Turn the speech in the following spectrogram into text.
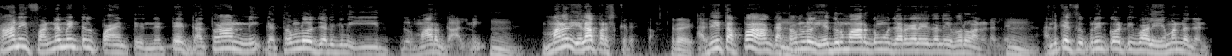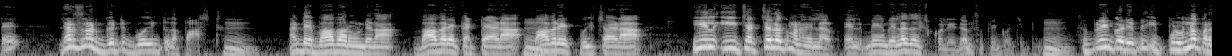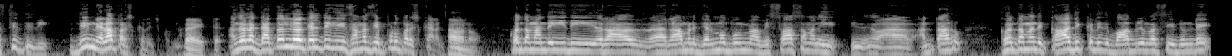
కానీ ఫండమెంటల్ పాయింట్ ఏంటంటే గతాన్ని గతంలో జరిగిన ఈ దుర్మార్గాల్ని మనం ఎలా పరిష్కరిస్తాం? అది తప్ప గతంలో ఏ దుర్మార్గము జరగలేదని ఎవరు అనడం లేదు. అందుకే సుప్రీంకోర్టు ఇవాళ ఏమన్నదంటే let's not get going to the past అంటే బాబర్ ఉండనా బాబరే కట్టాడా బాబరే కూల్చాడా? ఈ ఈ చర్చలోకి మనం వెళ్ళ. మేము వెళ్ళదలుచుకోలేదు అని సుప్రీంకోర్టు చెప్పింది. సుప్రీంకోర్టు చెప్పింది ఇప్పుడున్న పరిస్థితి ఇది. దీన్ని ఎలా పరిష్కరించుకుందాం? రైట్. అందువల్ల గతంలోకి వెళ్తే ఈ సమస్య ఎప్పుడు పరిష్కారం. అవును. కొంతమంది ఇది రాముని జన్మభూమి మా విశ్వాసం అని అంటారు. కొంతమంది కాదు ఇక్కడ ఇది బాబ్రీ మసీద్ ఉండే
